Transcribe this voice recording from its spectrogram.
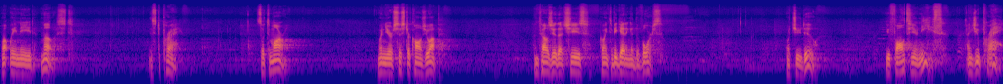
What we need most is to pray. So, tomorrow, when your sister calls you up and tells you that she's going to be getting a divorce, what you do, you fall to your knees and you pray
